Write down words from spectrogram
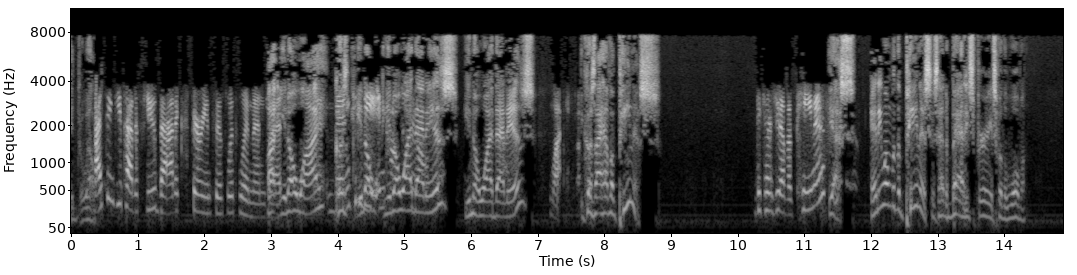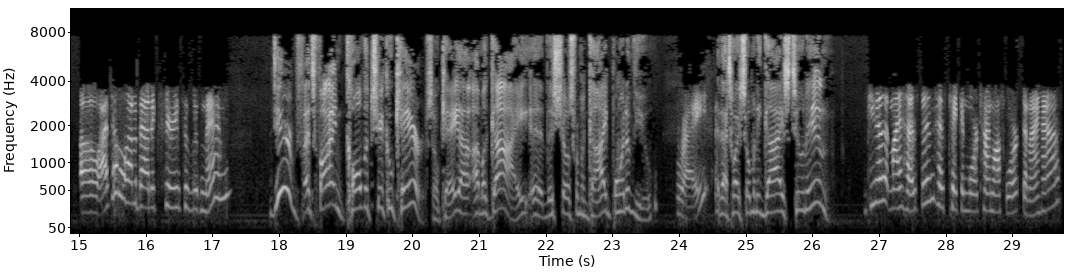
It, well, I think you've had a few bad experiences with women. But but you know why? Because you know you know why that is. You know why that is? Why? Because I have a penis. Because you have a penis? Yes, anyone with a penis has had a bad experience with a woman. Oh, I've had a lot of bad experiences with men. Dear, that's fine. Call the chick who cares. Okay, I, I'm a guy. Uh, this show's from a guy point of view, Right. and that's why so many guys tune in. Do you know that my husband has taken more time off work than I have?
